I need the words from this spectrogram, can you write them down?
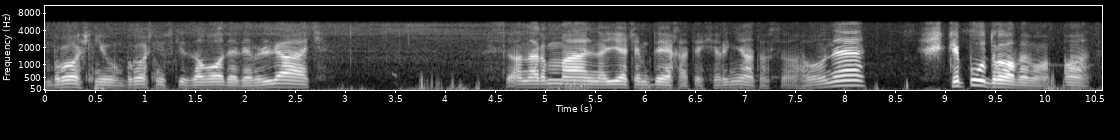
Брошнів, брошнівські заводи димлять. Все нормально, є чим дихати. Херня то все. Головне, щепу робимо. От.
